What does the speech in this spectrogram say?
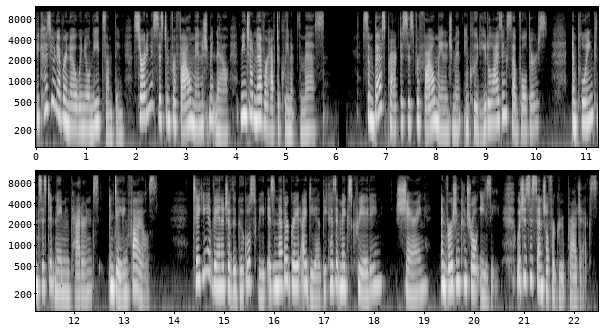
Because you never know when you'll need something, starting a system for file management now means you'll never have to clean up the mess. Some best practices for file management include utilizing subfolders, employing consistent naming patterns, and dating files. Taking advantage of the Google Suite is another great idea because it makes creating, sharing, and version control easy, which is essential for group projects.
